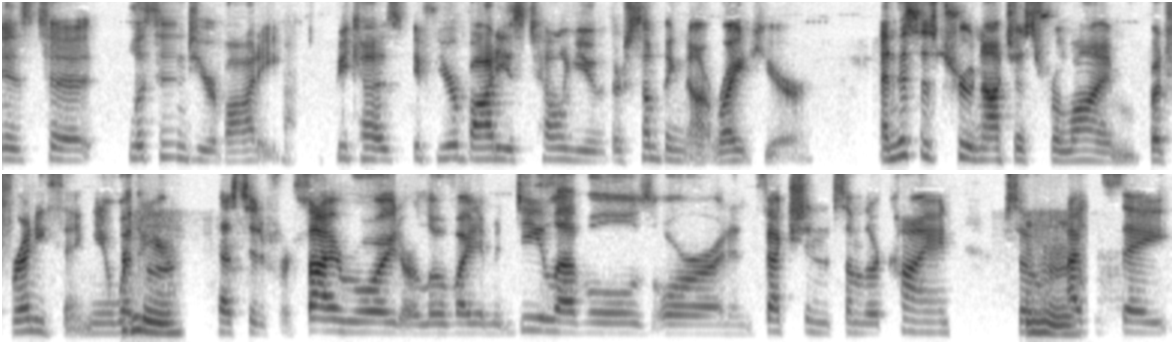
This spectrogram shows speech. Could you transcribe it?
is to listen to your body because if your body is telling you there's something not right here and this is true not just for lyme but for anything you know whether mm-hmm. you're tested for thyroid or low vitamin d levels or an infection of some other kind so mm-hmm. i would say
